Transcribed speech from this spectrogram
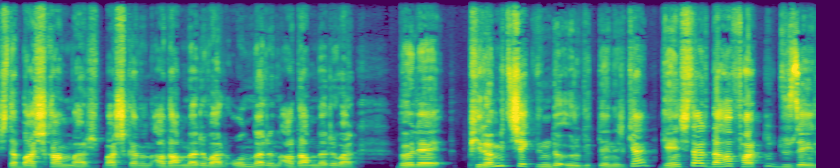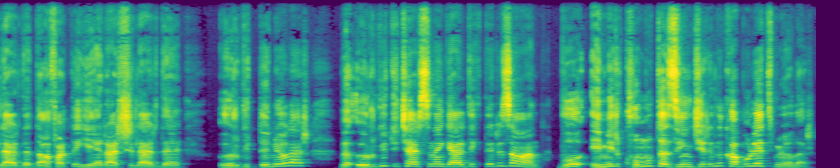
İşte başkan var, başkanın adamları var, onların adamları var. Böyle piramit şeklinde örgütlenirken gençler daha farklı düzeylerde, daha farklı hiyerarşilerde örgütleniyorlar ve örgüt içerisine geldikleri zaman bu emir komuta zincirini kabul etmiyorlar.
